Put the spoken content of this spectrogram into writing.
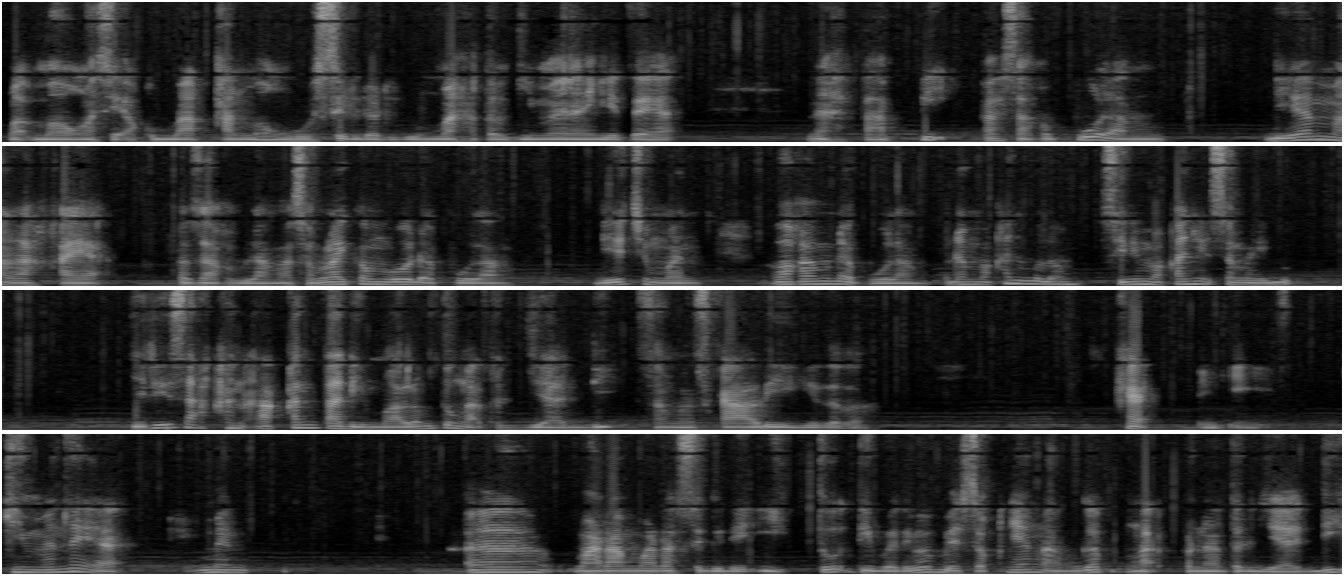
nggak mau ngasih aku makan mau ngusir dari rumah atau gimana gitu ya. Nah tapi pas aku pulang dia malah kayak pas aku bilang assalamualaikum bu udah pulang. Dia cuman wah kamu udah pulang? Udah makan belum? Sini makan yuk sama ibu. Jadi seakan-akan tadi malam tuh nggak terjadi sama sekali gitu loh. Kayak gimana ya? Men eh, marah-marah segede itu tiba-tiba besoknya nganggap nggak pernah terjadi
